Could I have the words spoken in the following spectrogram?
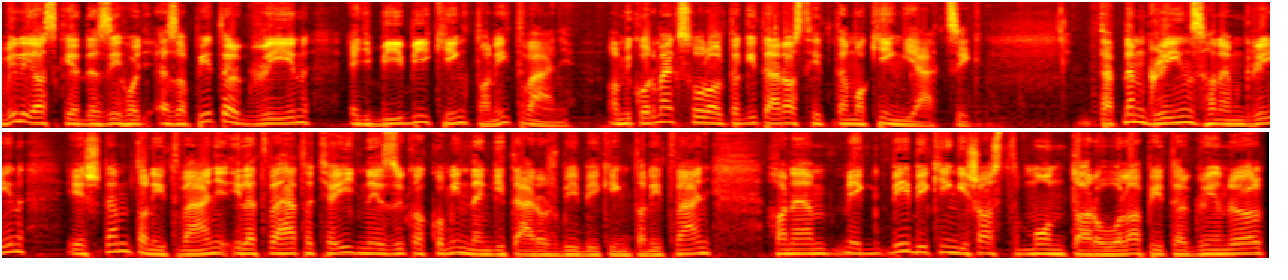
Willi azt kérdezi, hogy ez a Peter Green egy B.B. King tanítvány? Amikor megszólalt a gitár, azt hittem a King játszik. Tehát nem Greens, hanem Green, és nem tanítvány, illetve hát, hogyha így nézzük, akkor minden gitáros B.B. King tanítvány, hanem még B.B. King is azt mondta róla, Peter Greenről,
